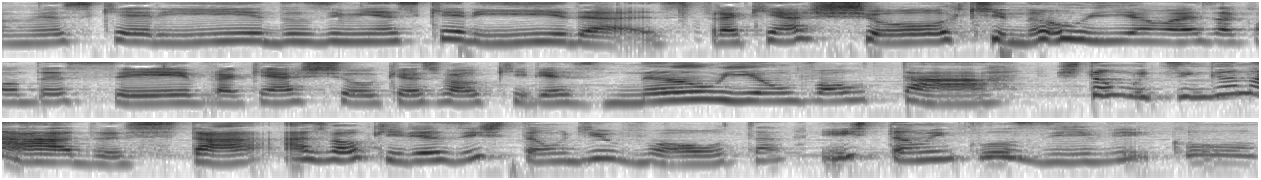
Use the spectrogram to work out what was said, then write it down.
meus queridos e minhas queridas. Para quem achou que não ia mais acontecer, para quem achou que as Valquírias não iam voltar, estão muito enganados, tá? As Valquírias estão de volta e estão inclusive com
